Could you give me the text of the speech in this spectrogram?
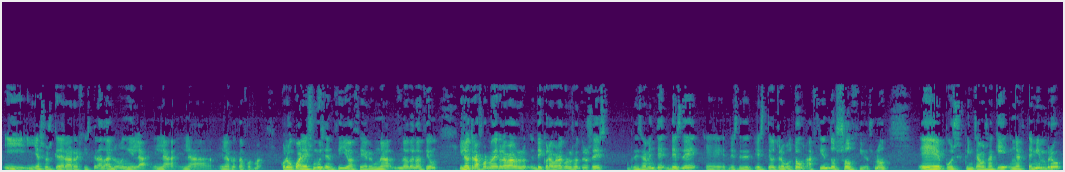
y, ya se os quedará registrada ¿no? en, la, en, la, en, la, en la plataforma. Con lo cual es muy sencillo hacer una, una donación y la otra forma de colaborar, de colaborar con nosotros es precisamente desde, eh, desde este otro botón, haciendo socios, ¿no? Eh, pues pinchamos aquí en Hazte Miembro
